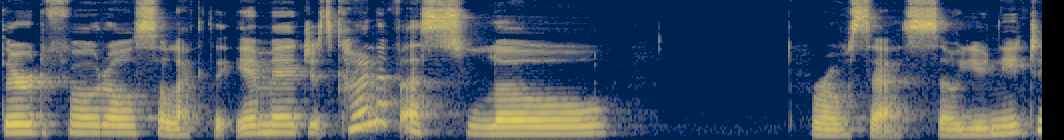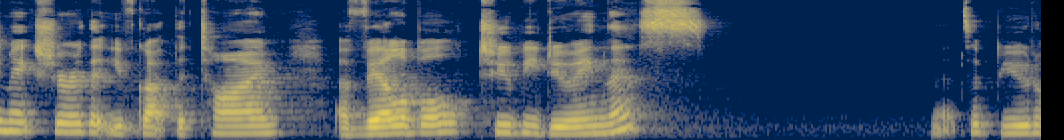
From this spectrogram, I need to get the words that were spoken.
third photo, select the image. It's kind of a slow process. So you need to make sure that you've got the time available to be doing this. That's a beautiful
